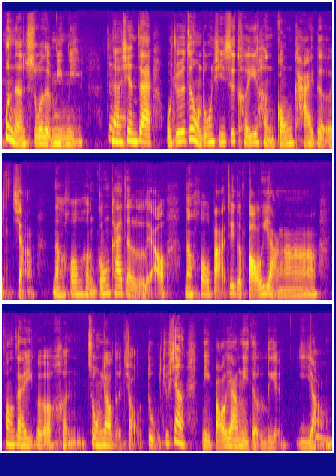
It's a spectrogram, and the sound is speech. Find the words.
不能说的秘密。嗯那现在，我觉得这种东西是可以很公开的讲，然后很公开的聊，然后把这个保养啊放在一个很重要的角度，就像你保养你的脸一样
